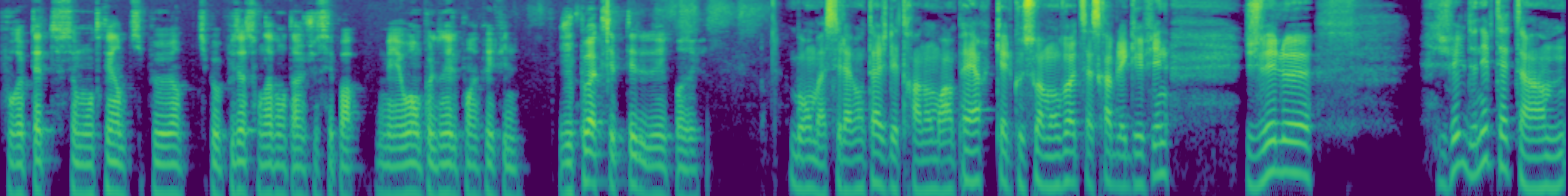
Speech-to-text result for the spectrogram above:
pourrait peut-être se montrer un petit peu un petit peu plus à son avantage, je sais pas. Mais ouais, on peut le donner le point à Griffin. Je peux accepter de donner le point à Griffin. Bon, bah c'est l'avantage d'être un nombre impair, quel que soit mon vote, ça sera Blake Griffin. Je vais le je vais le donner peut-être un.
